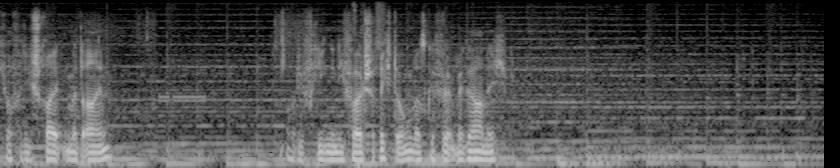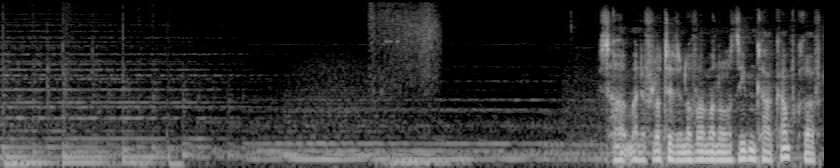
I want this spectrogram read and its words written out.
Ich hoffe, die schreiten mit ein. Aber die fliegen in die falsche Richtung, das gefällt mir gar nicht. Meine Flotte denn auf einmal nur noch 7k Kampfkraft?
